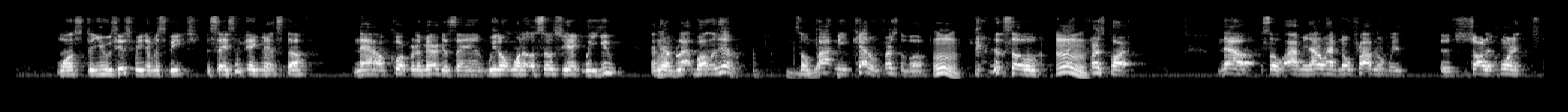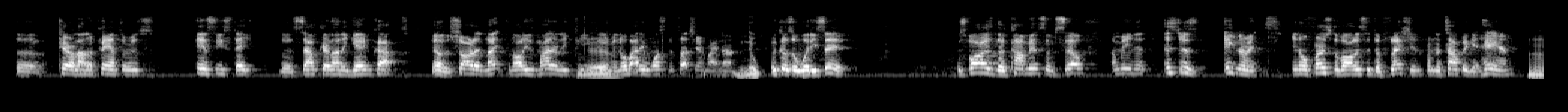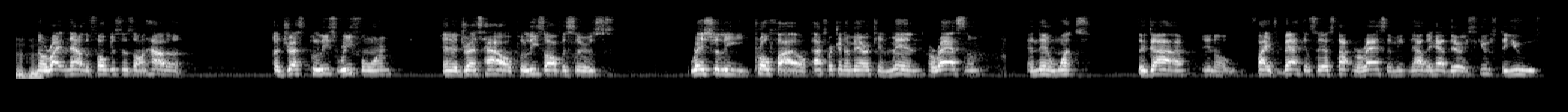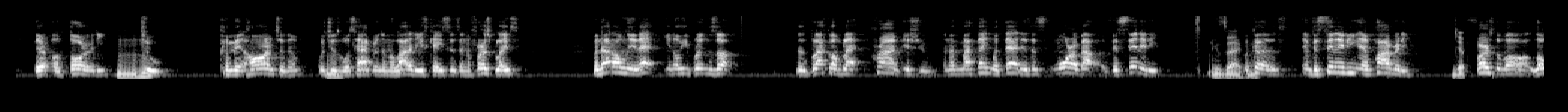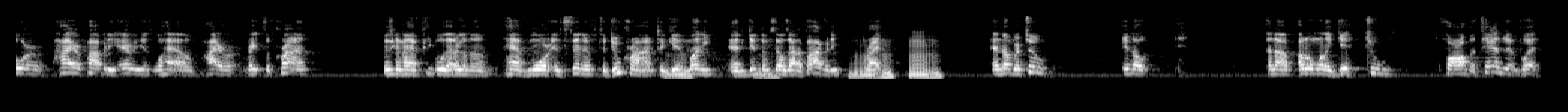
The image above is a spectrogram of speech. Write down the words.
wants to use his freedom of speech to say some ignorant stuff. Now corporate America is saying we don't want to associate with you, and they're blackballing him. So pot meet kettle, first of all. Mm. so Mm. that's the first part. Now, so I mean, I don't have no problem with the Charlotte Hornets, the Carolina Panthers, NC State, the South Carolina Gamecocks, you know, the Charlotte Knights, and all these minor league teams. Yeah. Even nobody wants to touch him right now Nope. because of what he said. As far as the comments himself, I mean, it, it's just ignorance. You know, first of all, it's a deflection from the topic at hand. Mm-hmm. You know, right now the focus is on how to address police reform and address how police officers racially profile African American men, harass them, and then once the guy, you know, fights back and says, "Stop harassing me," now they have their excuse to use their authority mm-hmm. to commit harm to them, which is mm. what's happened in a lot of these cases in the first place. But not only that, you know, he brings up the black on black crime issue. And my thing with that is it's more about vicinity Exactly. because in vicinity and poverty, Yep. first of all, lower, higher poverty areas will have higher rates of crime. Because you're going to have people that are going to have more incentive to do crime to get mm-hmm. money and get mm-hmm. themselves out of poverty, mm-hmm. right? Mm-hmm. And number two, you know, and I, I don't want to get too far off a tangent, but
